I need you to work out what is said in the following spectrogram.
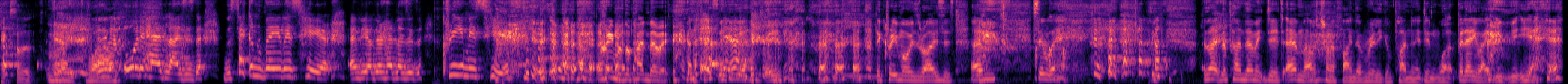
Excellent. Right. Wow. all the headlines is that the second wave is here, and the other headlines is cream is here. cream of the pandemic. yes, exactly. the cream always rises. Um, so like the pandemic did. Um, I was trying to find a really good pun and it didn't work. But anyway, you, you, yeah,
